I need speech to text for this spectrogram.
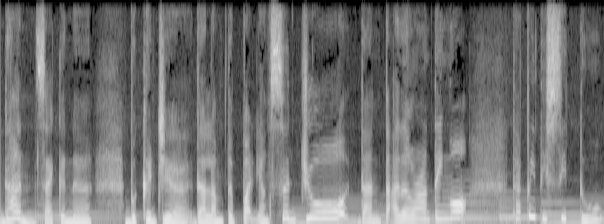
Dan saya kena bekerja dalam tempat yang sejuk dan tak ada orang tengok. Tapi di situ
